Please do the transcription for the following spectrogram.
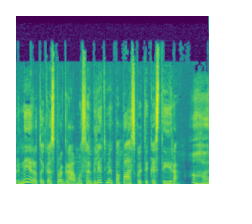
ar ne yra tokios programos, ar galėtumėt papasakoti, kas tai yra? Aha,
